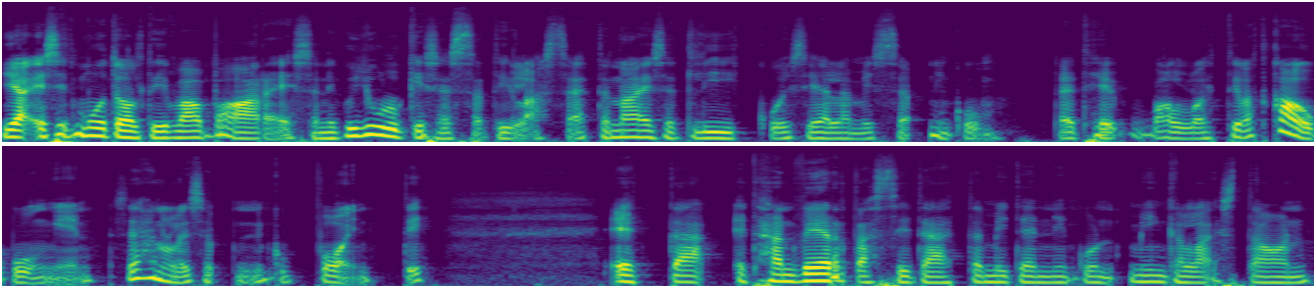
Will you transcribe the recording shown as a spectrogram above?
Ja, ja sitten muuten oltiin vaan baareissa, niin kuin julkisessa tilassa, että naiset liikkui siellä, missä, niin kuin, että he valloittivat kaupungin. Sehän oli se niin kuin pointti. Että, että hän vertasi sitä, että miten, niin kuin, minkälaista on,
